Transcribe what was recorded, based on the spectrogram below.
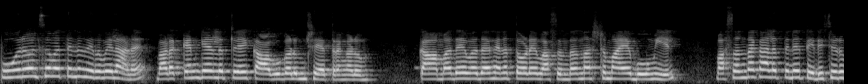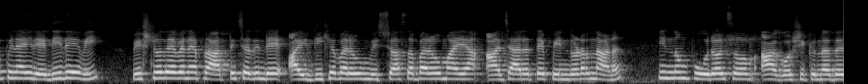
പൂരോത്സവത്തിന്റെ നിറവിലാണ് വടക്കൻ കേരളത്തിലെ കാവുകളും ക്ഷേത്രങ്ങളും. കാമദേവദഹനത്തോടെ വസന്തനഷ്ടമായ ഭൂമിയിൽ വസന്തകാലത്തിന്റെ തിരിച്ചെടുപ്പിനായി രതിദേവി വിഷ്ണുദേവനെ പ്രാർത്ഥിച്ചതിന്റെ ഐതിഹ്യപരവും വിശ്വാസപരവുമായ ആചാരത്തെ പിന്തുടർന്നാണ് ഇന്നും പൂരോത്സവം ആഘോഷിക്കുന്നത്.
